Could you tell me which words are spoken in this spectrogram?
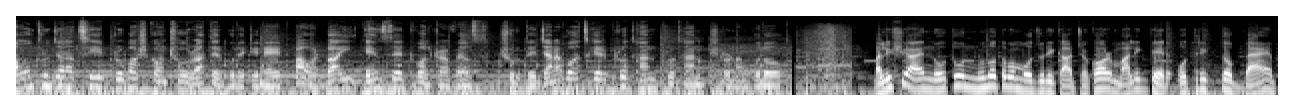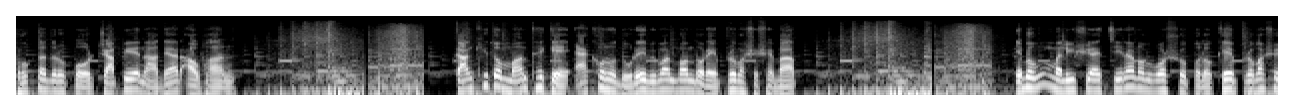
আমন্ত্রণ জানাচ্ছি প্রবাস কণ্ঠ রাতের বুলেটিনে power by NZ World Travels শুরুতে জানাব আজকের প্রধান প্রধান শিরোনামগুলো। মালয়েশিয়ায় নতুন ন্যূনতম মজুরি কার্যকর, মালিকদের অতিরিক্ত ব্যয় ভোক্তাদের ওপর চাপিয়ে না দেওয়ার আহ্বান। কাঙ্ক্ষিত মান থেকে এখনও দূরে বিমানবন্দরে প্রবাসী সেবা। এবং মালয়েশিয়ায় চীনা নববর্ষ উপলক্ষে প্রবাসী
